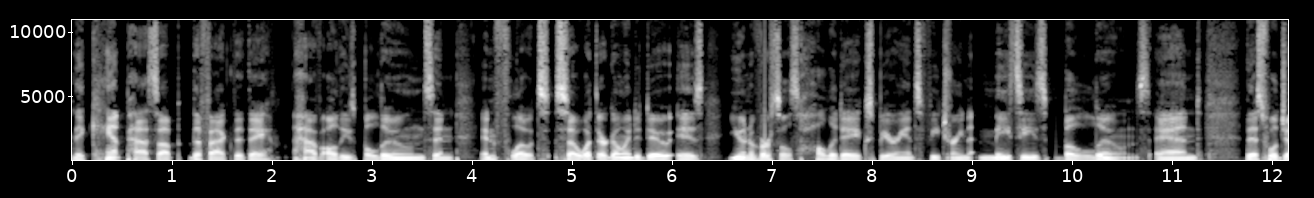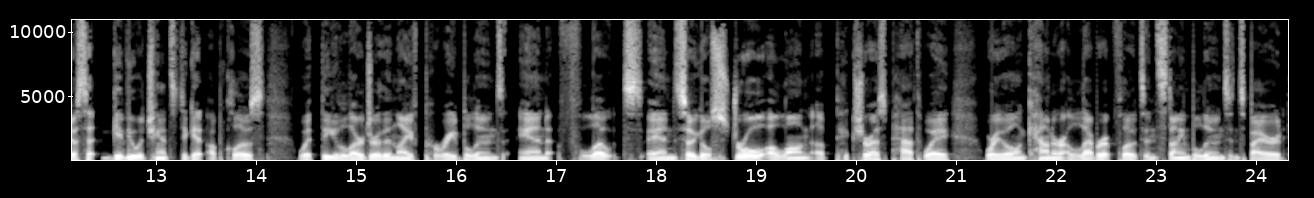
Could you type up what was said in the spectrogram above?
they can't pass up the fact that they have all these balloons and, and floats. So what they're going to do is Universal's holiday experience featuring Macy's balloons. And this will just give you a chance to get up close with the larger than life parade balloons and floats. And so you'll stroll along a picturesque pathway where you'll encounter elaborate floats and stunning balloons inspired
